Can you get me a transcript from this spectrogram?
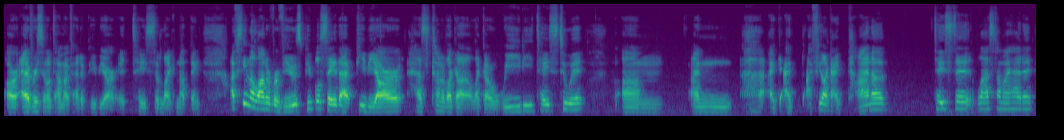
or every single time I've had a PBR, it tasted like nothing. I've seen a lot of reviews. People say that PBR has kind of like a like a weedy taste to it. Um, I'm, I, I, I feel like I kind of tasted it last time I had it,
